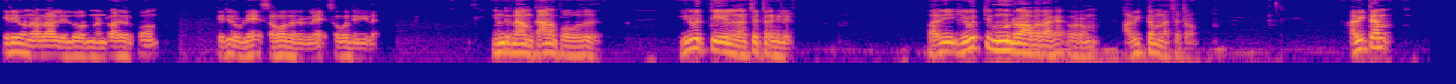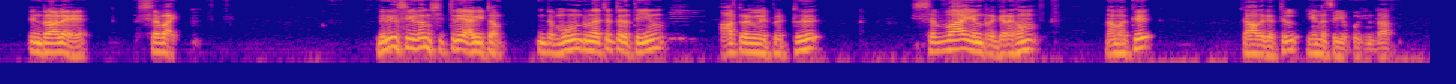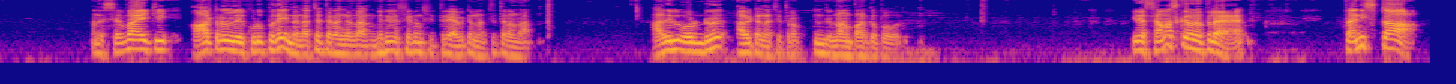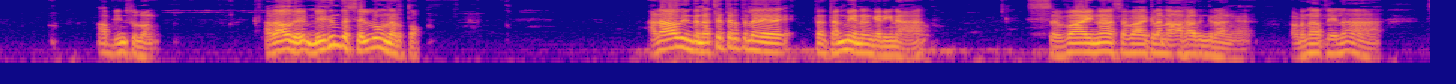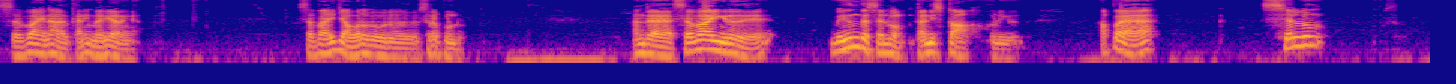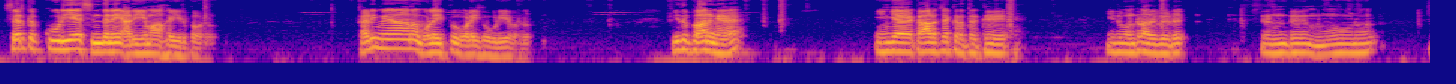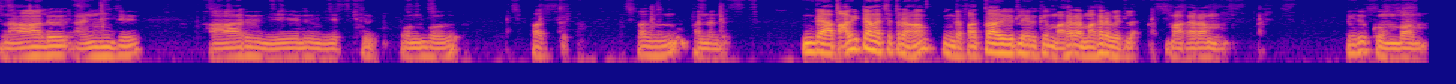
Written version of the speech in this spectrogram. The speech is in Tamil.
இறைவன் அருளால் எல்லோரும் நன்றாக இருப்போம். பெரியவர்களே சகோதரர்களே சகோதரிகளே. இன்று நாம் காணப்போவது இருபத்தி ஏழு நட்சத்திரங்களில் பதி இருபத்தி மூன்றாவதாக வரும் அவிட்டம் நட்சத்திரம். அவிட்டம் என்றாலே செவ்வாய். மிருகசீடம் சித்திரை அவிட்டம். இந்த மூன்று நட்சத்திரத்தையும் ஆற்றல்களை பெற்று செவ்வாய் என்ற கிரகம் நமக்கு ஜாதகத்தில் என்ன செய்ய போகின்றார்? அந்த செவ்வாய்க்கு ஆற்றல்களை கொடுப்பதே இந்த நட்சத்திரங்கள் தான். மிருகசீடம் சித்திரை அவிட்ட நட்சத்திரம் தான். அதில் ஒன்று அவிட்ட நட்சத்திரம் இன்று நாம் பார்க்க போவது. இத சமஸ்கிருதத்துல தனிஷ்டா அப்படின்னு சொல்லுவாங்க. அதாவது மிகுந்த செல்வம் அர்த்தம். அதாவது இந்த நட்சத்திரத்துல தன்மை என்னன்னு கேட்டீங்கன்னா செவ்வாய்னா செவ்வாய்க்கெல்லாம் ஆகாதுங்கிறாங்க. வடநாட்டுல எல்லாம் செவ்வாய்னா அது தனி மரியாதைங்க. செவ்வாய்க்கு அவ்வளவு ஒரு சிறப்பு உண்டு அந்த செவ்வாய்ங்கிறது மிகுந்த செல்வம் தனிஷ்டா அப்படிங்கிறது. அப்ப செல்வம் சேர்க்கக்கூடிய சிந்தனை அதிகமாக இருப்பவர்கள். கடுமையான உழைப்பு உழைக்கக்கூடியவர்கள். இது பாருங்க. இங்க காலச்சக்கரத்துக்கு இது ஒன்றாவது வீடு. ரெண்டு மூணு நாலு அஞ்சு ஆறு ஏழு எட்டு ஒன்பது பத்து பதினொன்று பன்னெண்டு. இந்த அவிட்ட நட்சத்திரம் இந்த பத்தாவது வீட்டில் இருக்குது மகர மகர வீட்டில் மகரம். இது கும்பம்.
